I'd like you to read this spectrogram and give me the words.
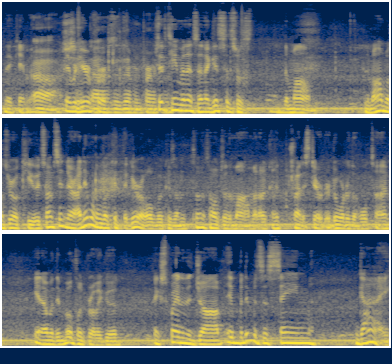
they came in. Oh, they were shit, here that for was a different person. 15 minutes, and I guess this was the mom. The mom was real cute, so I'm sitting there. I didn't want to look at the girl because I'm t- talking to the mom, and I'm going to try to stare at her daughter the whole time. You know, but they both looked really good. Explaining the job, it, but it was the same guy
